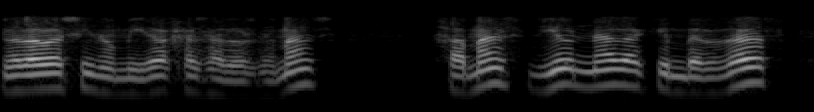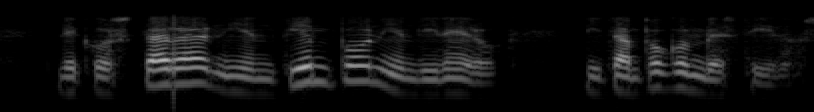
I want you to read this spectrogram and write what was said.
no daba sino migajas a los demás, jamás dio nada que en verdad le costara ni en tiempo ni en dinero, ni tampoco en vestidos.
